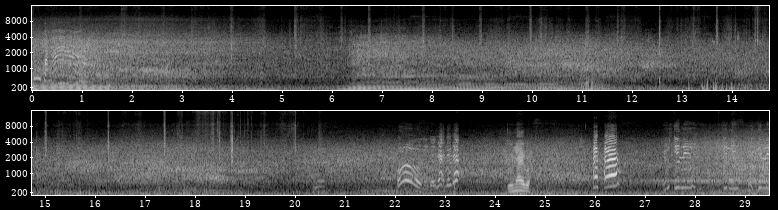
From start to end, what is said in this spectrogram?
ปูก่อนนะโอ้นี่ได้ละได้ละ ตัวใหญ่ปะฮ่าฮ่าเดี๋ยวกินลีกินลีเดี๋ยวกิลี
